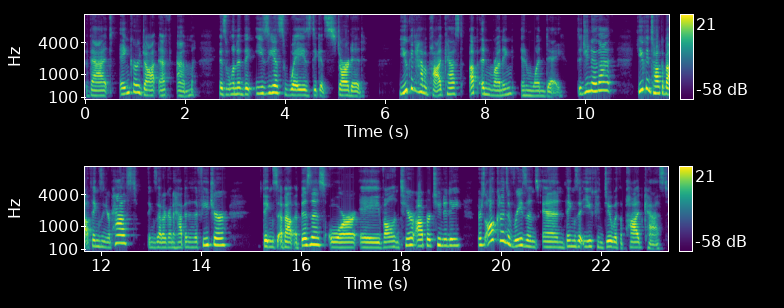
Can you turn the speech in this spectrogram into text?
that Anchor.fm is one of the easiest ways to get started. You can have a podcast up and running in one day. Did you know that? You can talk about things in your past, things that are going to happen in the future, things about a business or a volunteer opportunity. There's all kinds of reasons and things that you can do with a podcast.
